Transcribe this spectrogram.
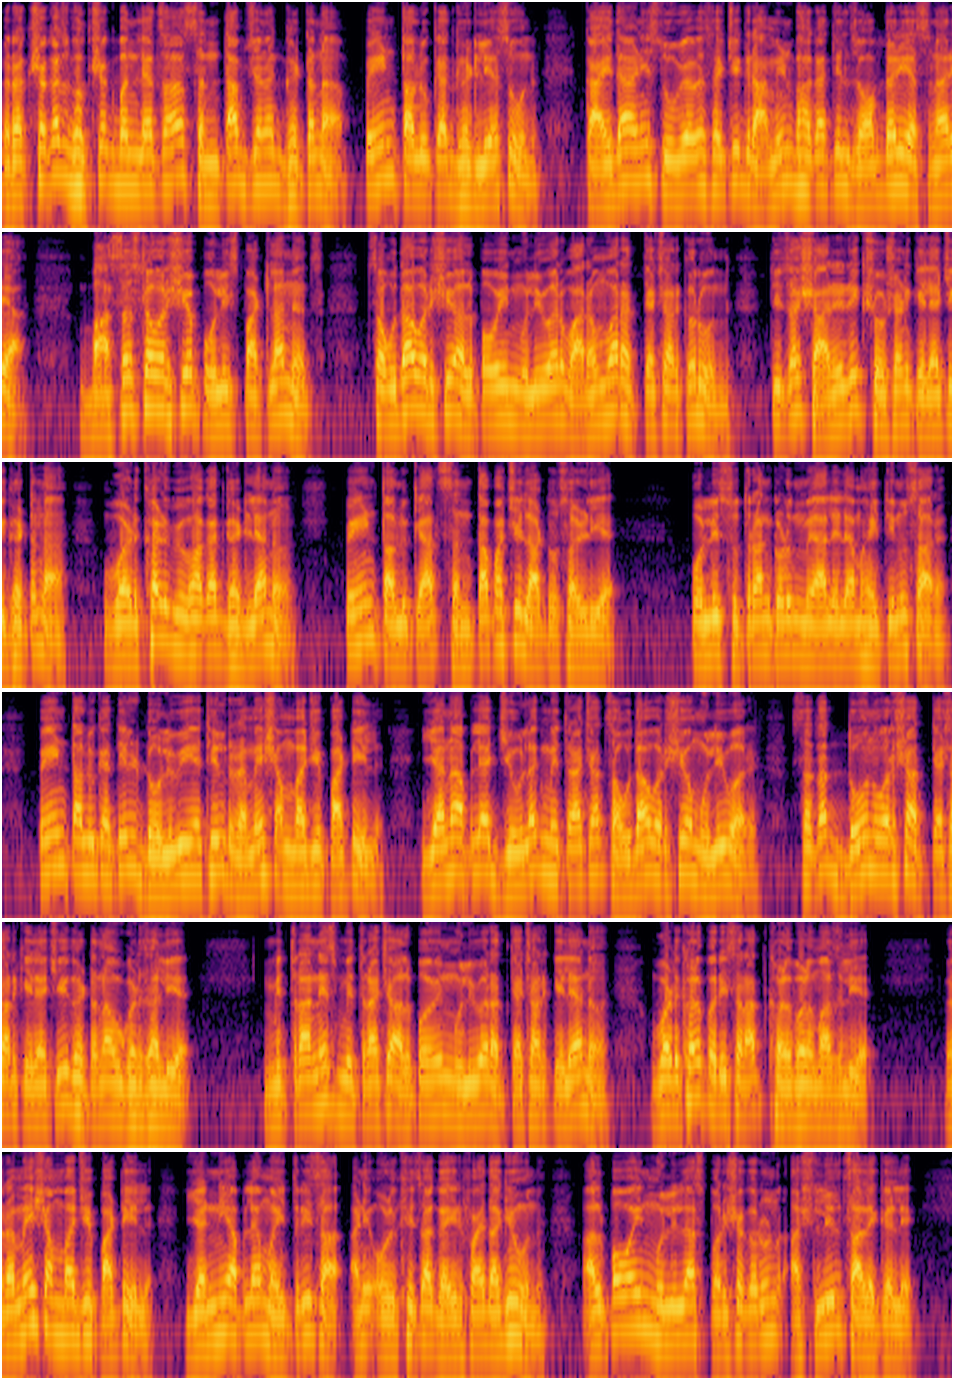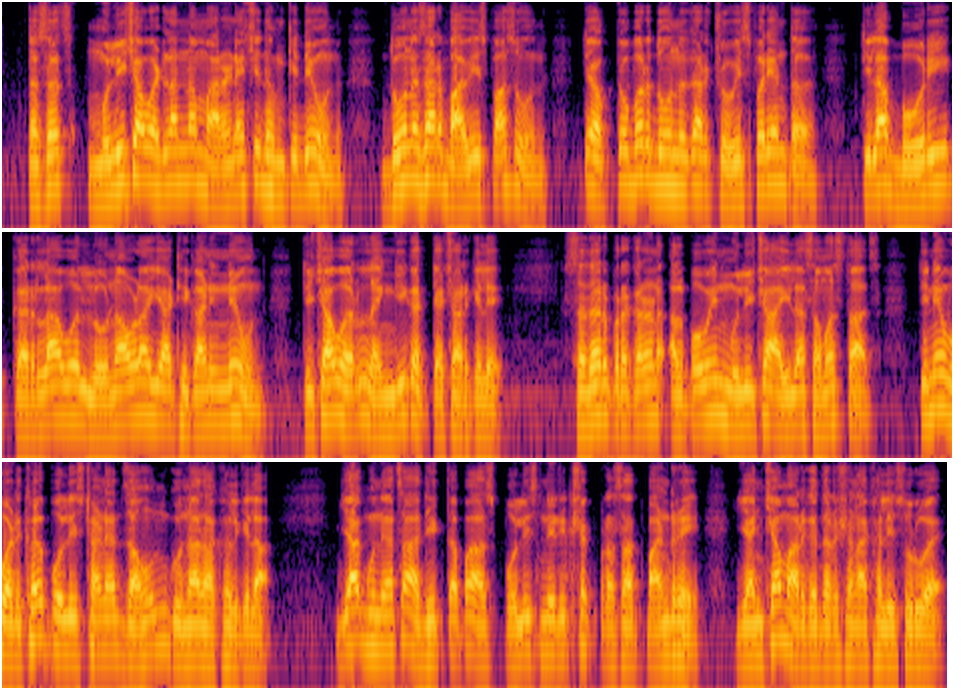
रक्षकच भक्षक बनल्याचा संतापजनक घटना पेण तालुक्यात घडली असून कायदा आणि सुव्यवस्थेची ग्रामीण भागातील जबाबदारी असणाऱ्या बासष्ट वर्षीय पोलीस पाटलानंच चौदा वर्षीय अल्पवयीन मुलीवर वारंवार अत्याचार करून तिचं शारीरिक शोषण केल्याची घटना वडखळ विभागात घडल्यानं पेण तालुक्यात संतापाची लाट उसळली आहे. पोलीस सूत्रांकडून मिळालेल्या माहितीनुसार पेण तालुक्यातील डोलवी येथील रमेश अंबाजी पाटील यानं आपल्या जिवलग मित्राच्या चौदा वर्षीय मुलीवर सतत दोन वर्ष अत्याचार केल्याची घटना उघड झाली आहे. मित्रानेच मित्राच्या अल्पवयीन मुलीवर अत्याचार केल्यानं वडखळ परिसरात खळबळ माजली आहे. रमेश अंबाजी पाटील यांनी आपल्या मैत्रीचा आणि ओळखीचा गैरफायदा घेऊन अल्पवयीन मुलीला स्पर्श करून अश्लील चाले केले. तसंच मुलीच्या वडिलांना मारण्याची धमकी देऊन दोन हजार बावीसपासून ते ऑक्टोबर दोन हजार चोवीसपर्यंत तिला बोरी कर्ला व लोणावळा या ठिकाणी नेऊन तिच्यावर लैंगिक अत्याचार केले. सदर प्रकरण अल्पवयीन मुलीच्या आईला समजताच तिने वडखळ पोलीस ठाण्यात जाऊन गुन्हा दाखल केला. या गुन्ह्याचा अधिक तपास पोलीस निरीक्षक प्रसाद पांढरे यांच्या मार्गदर्शनाखाली सुरू आहे.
